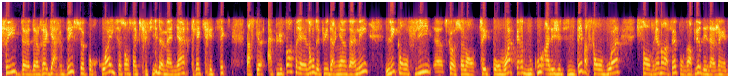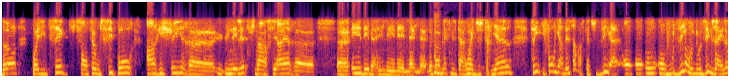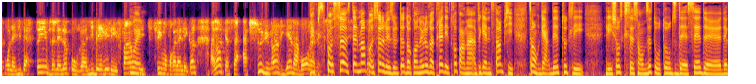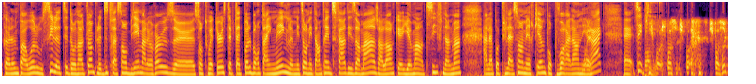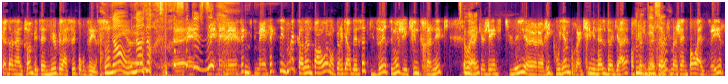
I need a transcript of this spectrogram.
c'est de, regarder ce pourquoi ils se sont sacrifiés de manière très critique. Parce que, à plus forte raison, depuis les dernières années, les conflits, euh, en tout cas, selon, pour moi, perdent beaucoup en légitimité parce qu'on voit qu'ils sont vraiment faits pour remplir des agendas politiques, qui sont faits aussi pour enrichir euh, une élite financière. Euh, euh, et des, les, les, le complexe militaro-industriel. il faut regarder ça parce que tu dis, euh, on, vous dit, on nous dit que vous allez là pour la liberté, vous allez là pour euh, libérer les femmes, les petites filles vont pouvoir aller à l'école, alors que ça n'a absolument rien à voir avec c'est pas ça, c'est tellement pas ça le résultat. Donc, on a eu le retrait des troupes en Afghanistan, puis on regardait toutes les, les choses qui se sont dites autour du décès de, de Colin Powell aussi. Là, Donald Trump l'a dit de façon bien malheureuse euh, sur Twitter. C'était peut-être pas le bon timing, là, mais on est en train de faire des hommages alors qu'il a menti finalement à la population américaine pour pouvoir aller en Irak. Euh, je suis pas sûr que Donald Trump était le mieux placé pour dire ça. Non, euh, non, non, c'est pas ça que je dis. Mais, effectivement, Colin Powell, on peut regarder ça puis dire, moi j'ai écrit une chronique que j'ai intitulée Requiem pour un criminel de guerre parce que je me, me gêne pas à le dire.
